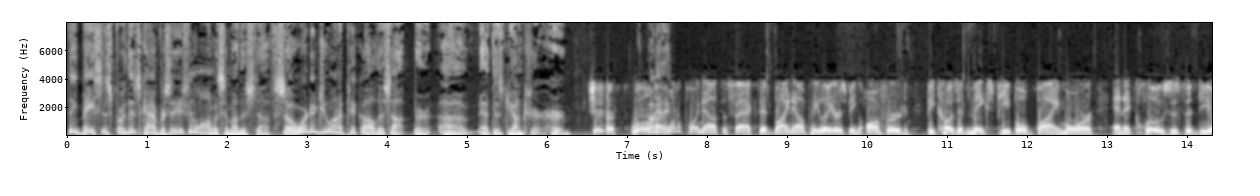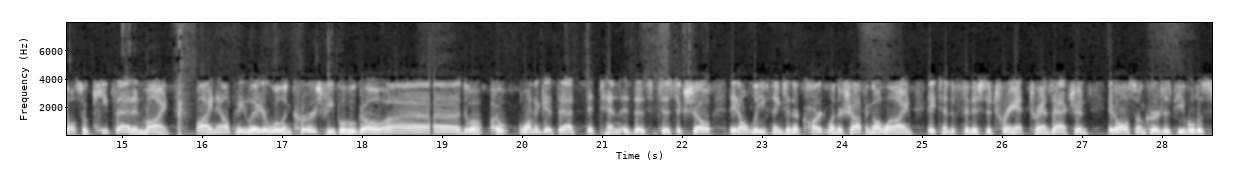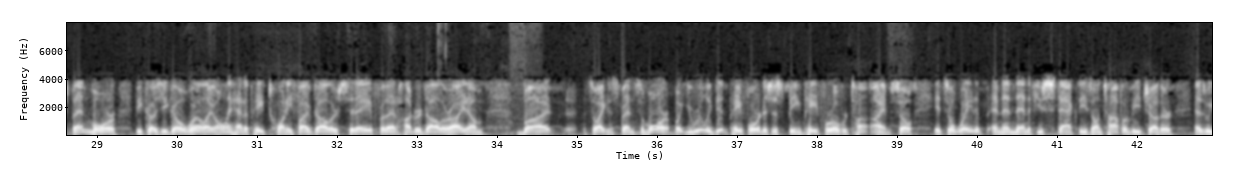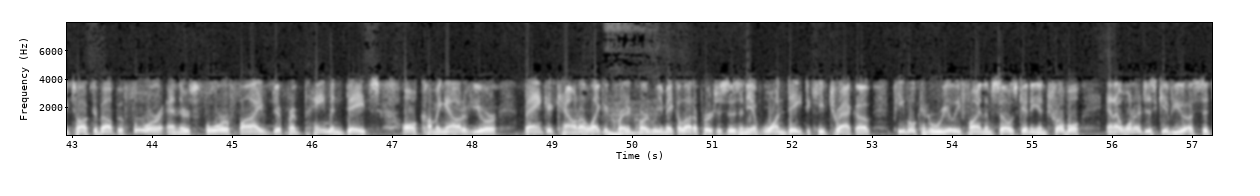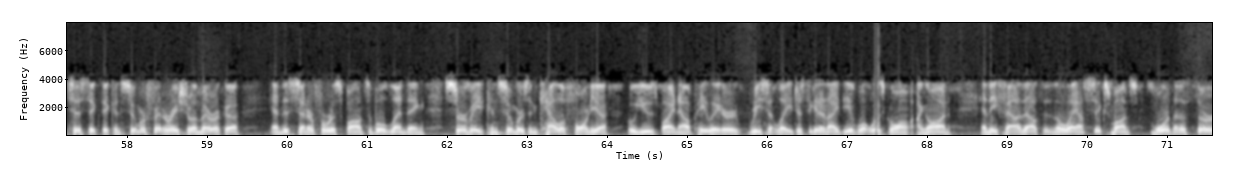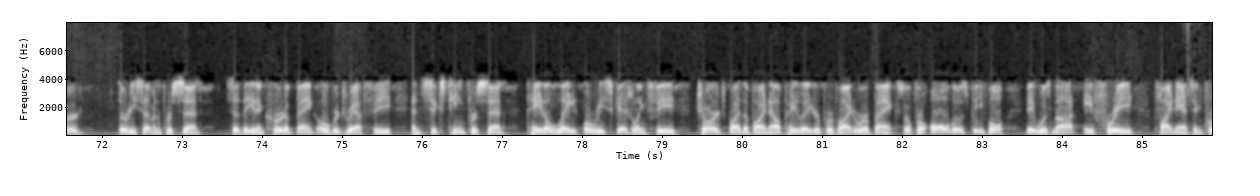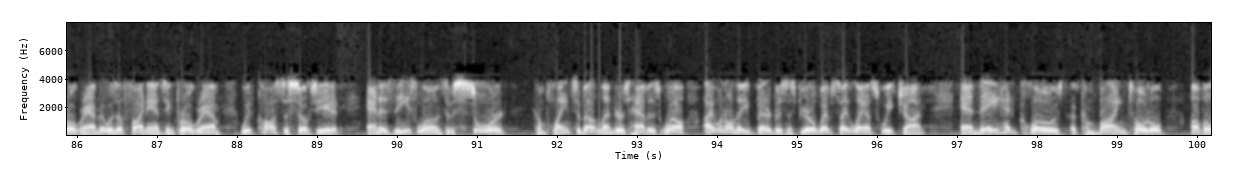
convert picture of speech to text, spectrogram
the basis for this conversation, along with some other stuff. So, where did you want to pick all this up uh, at this juncture, Herb? Sure. Well, okay. I want to point out the fact that buy now, pay later is being offered because it makes people buy more and it closes the deal. So keep that in mind. Buy now, pay later will encourage people who go, uh, do I want to get that? The, ten, the statistics show they don't leave things in their cart when they're shopping online. They tend to finish the tra- transaction. It also encourages people to spend more because you go, well, I only had to pay $25 today for that $100 item, but so I can spend some more. But you really did pay for it. It's just being paid for over time. So it's a way to, and then, then if you stack these on top of each other, as we talked about before, and there's four or five different payment dates all coming out of your bank account, unlike a credit card where you make a lot of purchases and you have one date to keep track of, people can really find themselves getting in trouble. And I want to just give you a statistic. The Consumer Federation of America and the Center for Responsible Lending surveyed consumers in California who used Buy Now, Pay Later recently just to get an idea of what was going on. And they found out that in the last six months, more than a third, 37%, said they had incurred a bank overdraft fee, and 16% paid a late or rescheduling fee charged by the buy now pay later provider or bank. So for all those people, it was not a free financing program. It was a financing program with costs associated. And as these loans have soared, complaints about lenders have as well. I went on the Better Business Bureau website last week, John, and they had closed a combined total of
